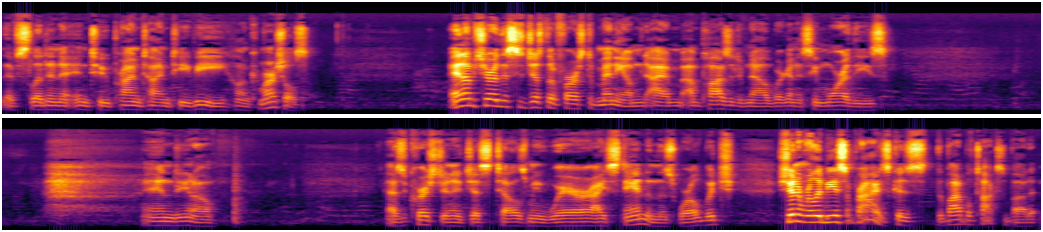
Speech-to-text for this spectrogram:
they've slid in it into primetime TV on commercials. And I'm sure this is just the first of many. I'm I'm I'm positive now we're going to see more of these. And you know, as a Christian, it just tells me where I stand in this world, which shouldn't really be a surprise because the Bible talks about it.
